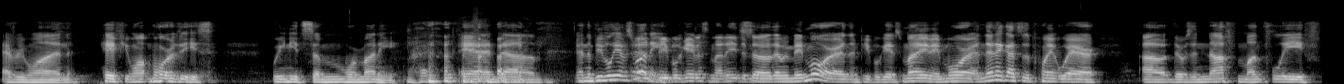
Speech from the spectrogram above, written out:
everyone, "Hey, if you want more of these, we need some more money." and um, and then people gave us And money. People gave us money to. So then we made more, and then people gave us money, made more, and then it got to the point where uh, there was enough monthly f-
